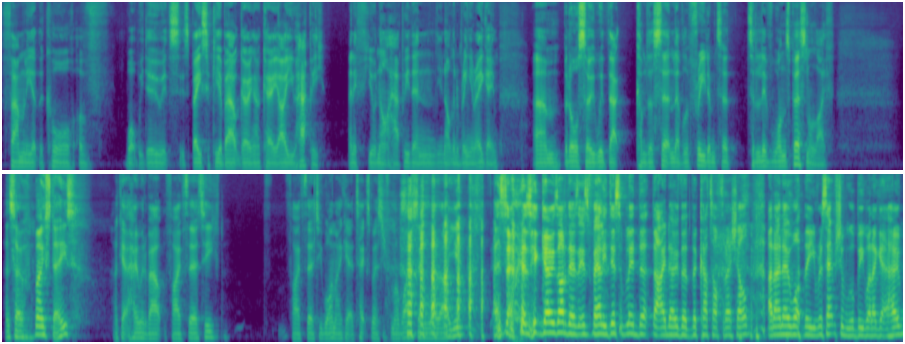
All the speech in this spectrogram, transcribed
family at the core of what we do. It's it's basically about going, okay, are you happy? And if you're not happy, then you're not going to bring your A game. Um, but also with that comes a certain level of freedom to to live one's personal life. And so most days, I get home at about five thirty, 5.31 i get a text message from my wife saying where are you? And so as it goes on there's, it's fairly disciplined that, that i know the, the cut-off threshold and i know what the reception will be when i get home.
